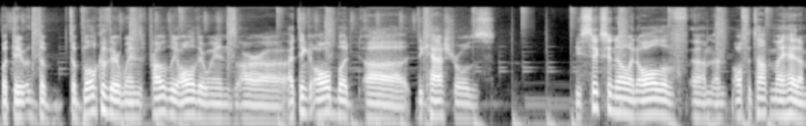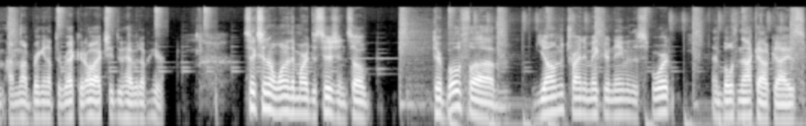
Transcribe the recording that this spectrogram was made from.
but they the the bulk of their wins, probably all their wins, are uh, I think all but uh, De Castro's. He's six and zero, oh and all of um, off the top of my head, I'm I'm not bringing up the record. Oh, I actually do have it up here. Six and zero. Oh, one of them are decisions. So they're both um, young, trying to make their name in the sport, and both knockout guys.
